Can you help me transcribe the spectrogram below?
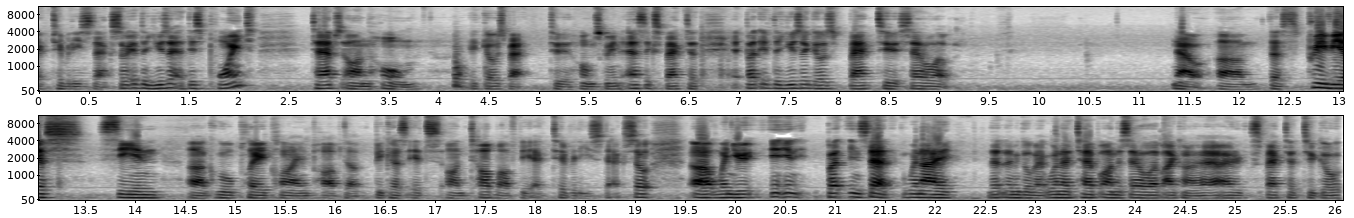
activity stack. So if the user at this point taps on home, it goes back to home screen as expected. But if the user goes back to Settle Up, now, um, the s- previous scene uh, Google Play client popped up because it's on top of the activity stack. So uh, when you, in, in, but instead, when I let, let me go back. When I tap on the Settle Up icon, I, I expect it to go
